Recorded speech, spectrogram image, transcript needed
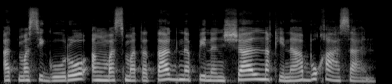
at masiguro ang mas matatag na pinansyal na kinabukasan.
